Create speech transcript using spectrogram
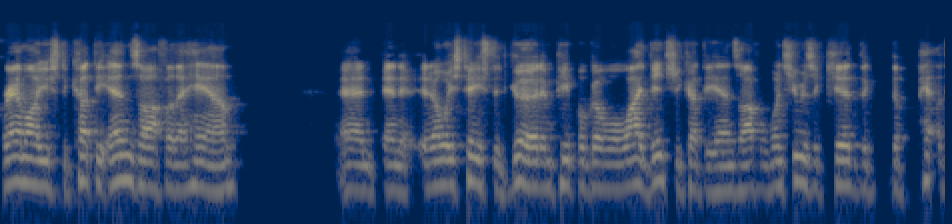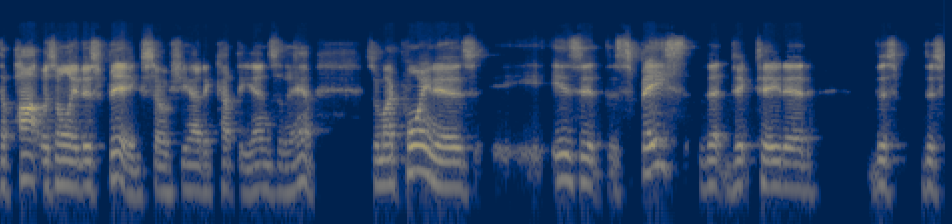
grandma used to cut the ends off of the ham and and it, it, always tasted good and people go well why did she cut the ends off? Well, when she was a kid the, the the pot was only this big so she had to cut the ends of the ham. So my point is is it the space that dictated this this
